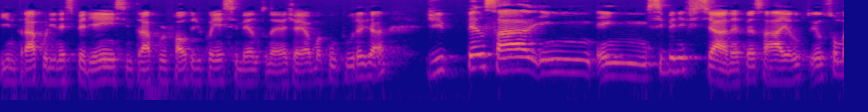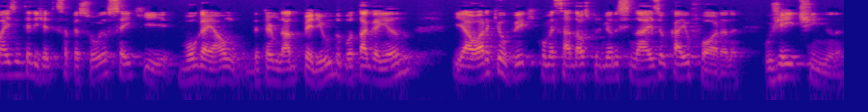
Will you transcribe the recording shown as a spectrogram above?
entrar por inexperiência, entrar por falta de conhecimento, né? Já é uma cultura já de pensar em, em se beneficiar, né? Pensar, ah, eu, eu sou mais inteligente que essa pessoa, eu sei que vou ganhar um determinado período, vou estar tá ganhando, e a hora que eu ver que começar a dar os primeiros sinais, eu caio fora, né? O jeitinho, né?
